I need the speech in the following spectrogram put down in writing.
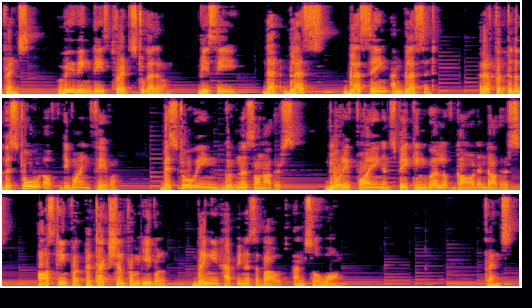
Friends, weaving these threads together, we see that bless, blessing, and blessed refer to the bestowal of divine favor bestowing goodness on others, glorifying and speaking well of God and others, asking for protection from evil, bringing happiness about, and so on. Friends,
